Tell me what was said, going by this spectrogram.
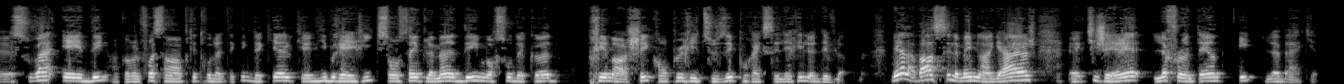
Euh, souvent aidé, encore une fois sans entrer trop dans la technique, de quelques librairies qui sont simplement des morceaux de code pré-mâchés qu'on peut réutiliser pour accélérer le développement. Mais à la base, c'est le même langage euh, qui gérait le front-end et le back-end.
